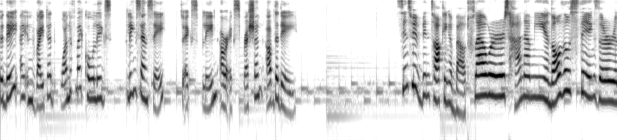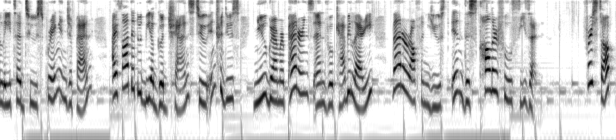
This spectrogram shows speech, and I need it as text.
Today, I invited one of my colleagues, Kling Sensei, to explain our expression of the day. Since we've been talking about flowers, hanami, and all those things that are related to spring in Japan, I thought it would be a good chance to introduce new grammar patterns and vocabulary that are often used in this colorful season. First up,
